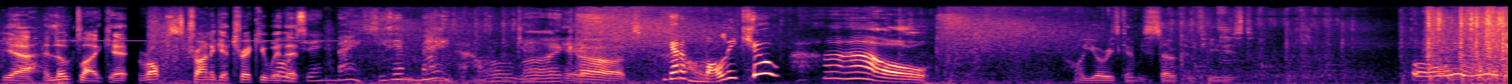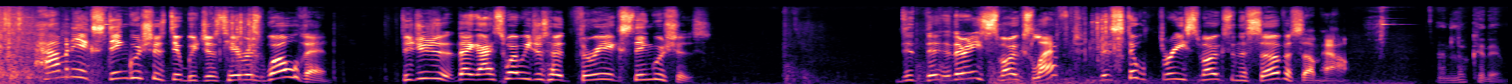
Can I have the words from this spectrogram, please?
Yeah, it looked like it. Rob's trying to get tricky with oh, it. He's in main. He's in main. Oh, oh my god. You got a molly kill? How? Oh, yuurih's going to be so confused. Oh. How many extinguishers did we just hear as well then? Did you just, like, I swear we just heard three extinguishers. Did, are there any smokes left? There's still three smokes in the server somehow. And look at him.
